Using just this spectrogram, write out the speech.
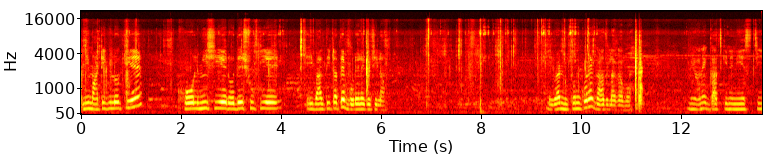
আমি মাটিগুলোকে খোল মিশিয়ে, রোদে শুকিয়ে এই বালতিটাতে ভরে রেখেছিলাম। এবার নতুন করে গাছ লাগাবো। আমি অনেক গাছ কিনে নিয়ে এসেছি।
